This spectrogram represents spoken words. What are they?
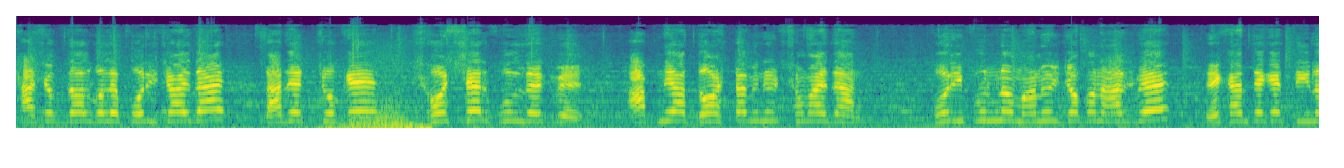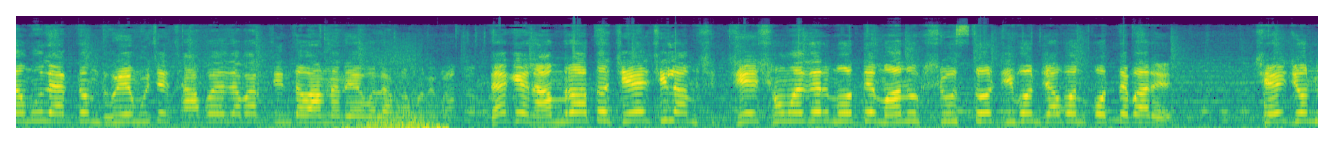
শাসক দল বলে পরিচয় দেয়, তাদের চোখে শস্যের ফুল দেখবে। আপনি আর দশটা মিনিট সময় দেন। পরিপূর্ণ মানুষ যখন আসবে, এখান থেকে তৃণমূল একদম ধুয়ে মুছে ছাপ হয়ে যাবার চিন্তা ভাবনা নেই বলে আমরা দেখেন, আমরা তো চেয়েছিলাম যে সমাজের মধ্যে মানুষ সুস্থ জীবন যাপন করতে পারে। সেই জন্য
